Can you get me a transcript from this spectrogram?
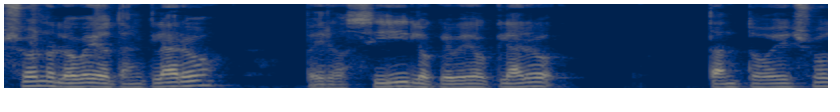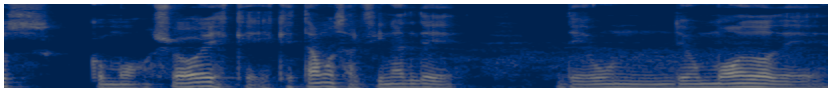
Yo no lo veo tan claro, pero sí lo que veo claro, tanto ellos como yo, es que, es que estamos al final de, de, un, de un modo de,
